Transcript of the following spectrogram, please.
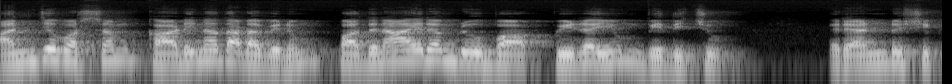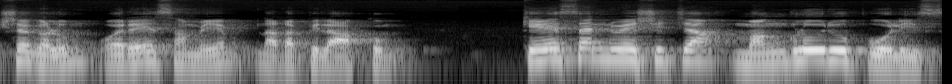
അഞ്ച് വർഷം കഠിന തടവിനും പതിനായിരം രൂപ പിഴയും വിധിച്ചു. രണ്ട് ശിക്ഷകളും ഒരേ സമയം നടപ്പിലാക്കും. കേസ് അന്വേഷിച്ച മംഗളൂരു പോലീസ്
